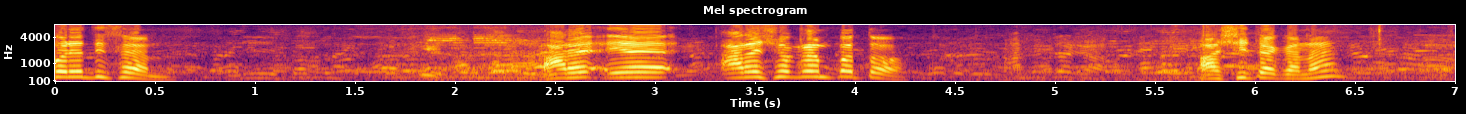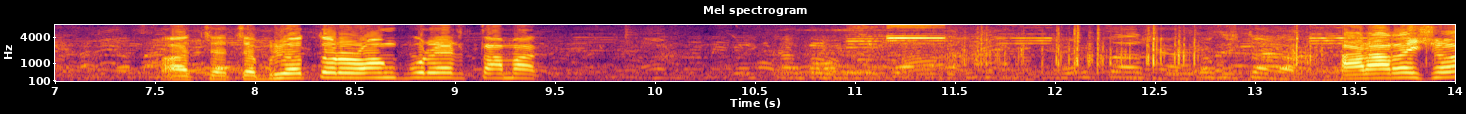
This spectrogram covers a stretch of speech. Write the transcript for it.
করে দিছেন? আরে এ আড়াইশো গ্রাম কত? আশি টাকা না? আচ্ছা আচ্ছা বৃহত্তর রংপুরের তামাক। আর আড়াইশো?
